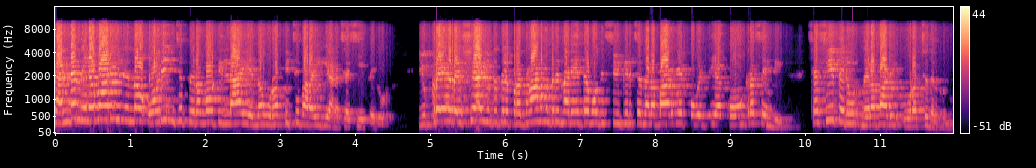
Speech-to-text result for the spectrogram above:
തന്റെ നിലപാടിൽ നിന്ന് ഒരിഞ്ച് പിറകോട്ടില്ല എന്ന് ഉറപ്പിച്ചു പറയുകയാണ് ശശി തരൂർ. യുക്രൈൻ റഷ്യ യുദ്ധത്തിൽ പ്രധാനമന്ത്രി നരേന്ദ്രമോദി സ്വീകരിച്ച നിലപാടിനെ പുകഴ്ത്തിയ കോൺഗ്രസ് എം പി ശശി തരൂർ നിലപാടിൽ ഉറച്ചു നിൽക്കുന്നു.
